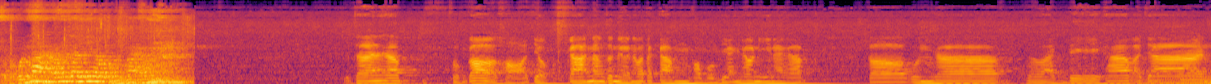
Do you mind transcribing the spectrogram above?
ขอบคุณมากครับพี่เจ้าที่เราขอบคุณมากครับสุดท้ายนะครับ ผมก็ขอจบการนำเสนอนวัตกรรมของผมเพียงเท่านี้นะครับขอบคุณครับ สวัสดีครับอาจารย์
